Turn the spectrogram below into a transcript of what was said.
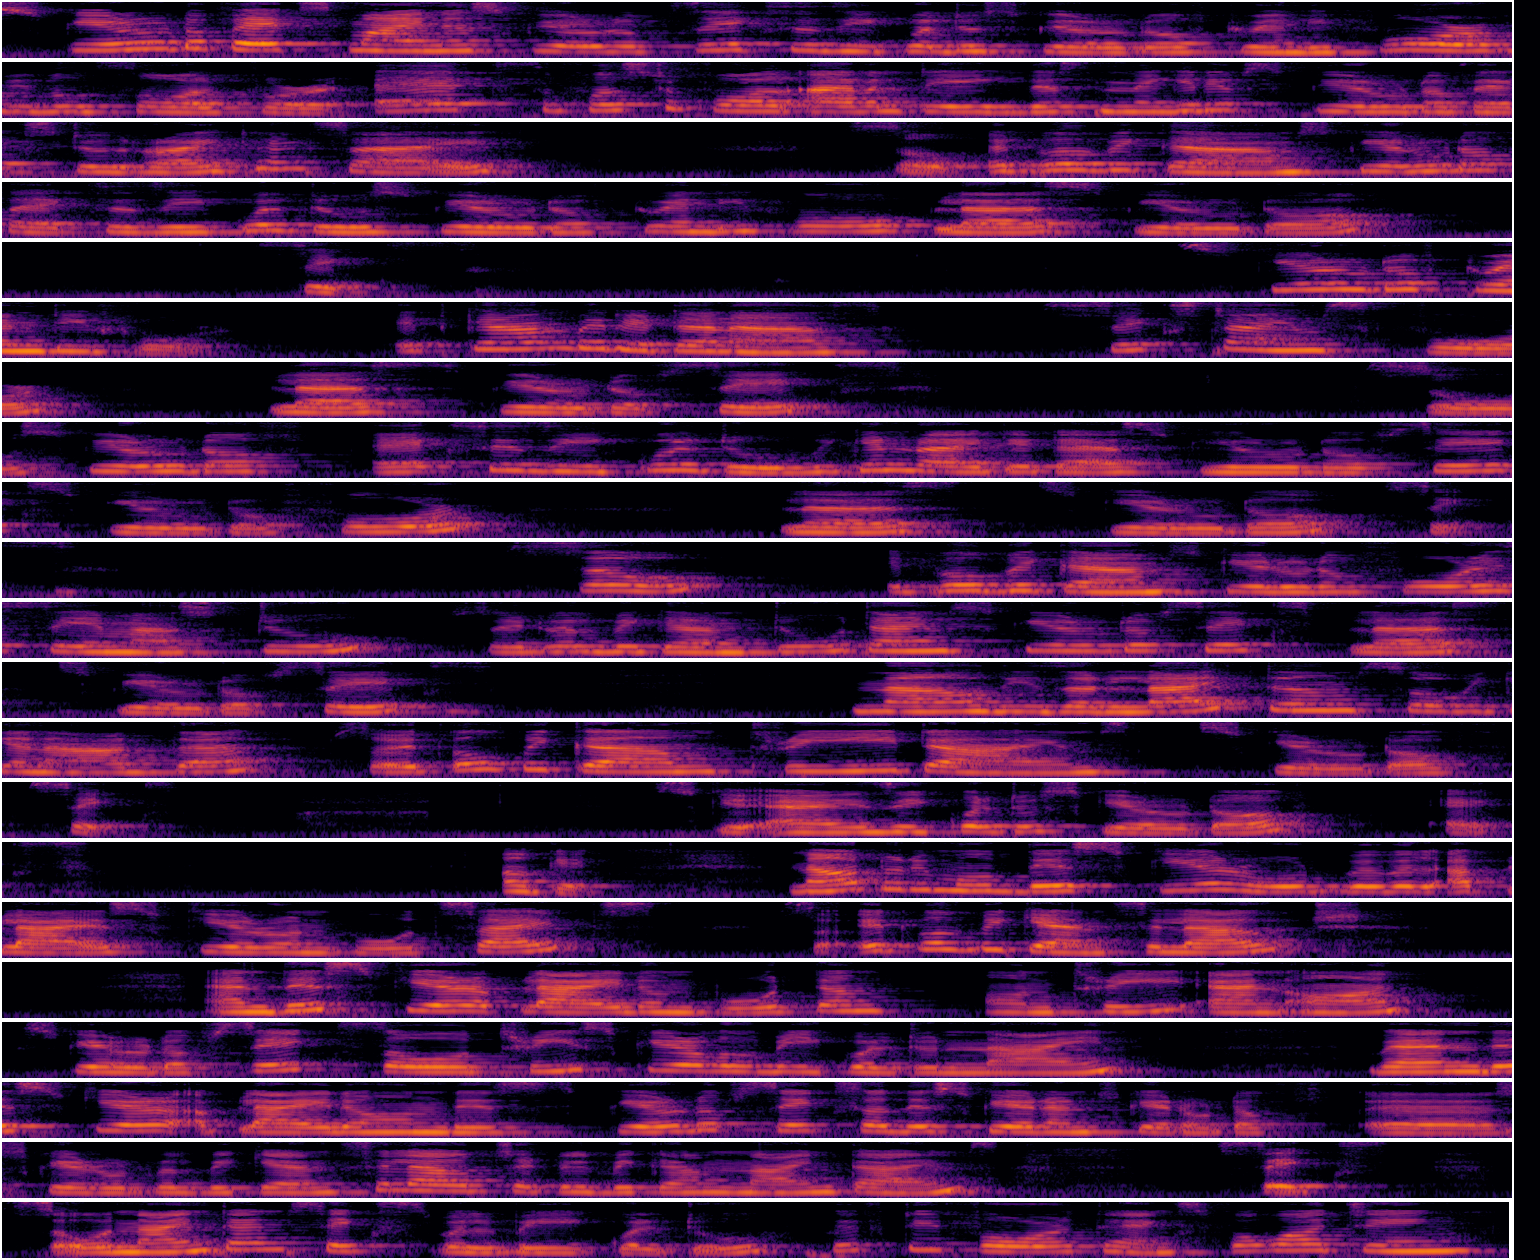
Square root of x minus square root of 6 is equal to square root of 24. We will solve for x. So first of all, I will take this negative square root of x to the right hand side. So it will become square root of x is equal to square root of 24 plus square root of 6. Square root of 24. It can be written as 6 times 4 plus square root of 6 so square root of x is equal to, we can write it as square root of 6, square root of 4 plus square root of 6. So it will become square root of 4 is same as 2. So it will become 2 times square root of 6 plus square root of 6. Now these are like terms so we can add them. So it will become 3 times square root of 6 square uh, is equal to square root of x. Okay. Now to remove this square root, we will apply square on both sides. So it will be cancel out. And this square applied on both term on 3 and on square root of 6. So 3 square will be equal to 9. When this square applied on this square root of 6, so this square and square root of uh, square root will be cancel out. So it will become 9 times 6. So 9 times 6 will be equal to 54. Thanks for watching.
